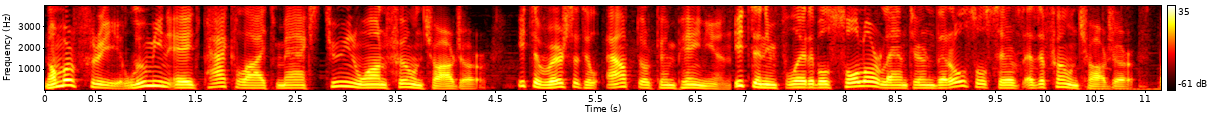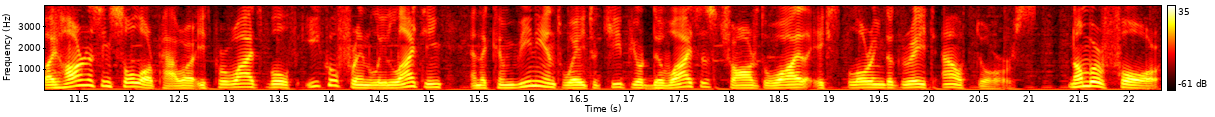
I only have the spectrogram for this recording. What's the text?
Number 3. LuminAID Pack-Lite Max 2-in-1 Phone Charger it's a versatile outdoor companion. It's an inflatable solar lantern that also serves as a phone charger. By harnessing solar power, it provides both eco-friendly lighting and a convenient way to keep your devices charged while exploring the great outdoors. Number 4.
